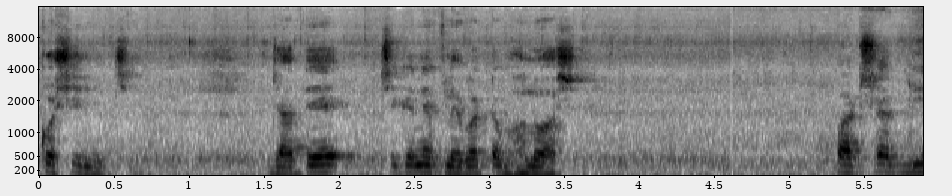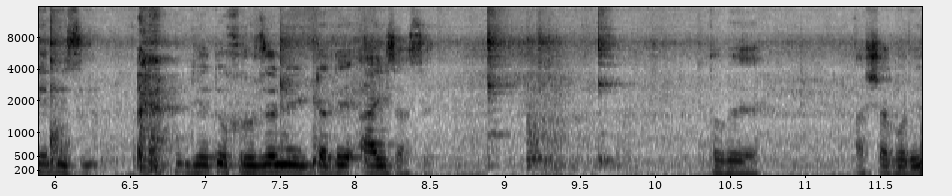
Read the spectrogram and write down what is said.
কষিয়ে নিচ্ছি। যাতে চিকেনের ফ্লেভারটা ভালো আসে। পাট শাক দিয়ে দিছি, যেহেতু ফ্রোজেন এইটাতে আইস আছে। তবে আশা করি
